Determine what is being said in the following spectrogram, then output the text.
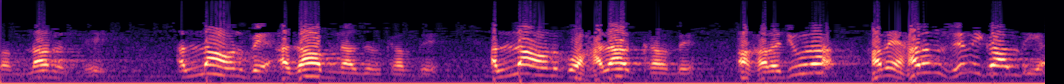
پر لانت دے۔ اللہ ان پہ عذاب نازل کر دے۔ اللہ ان کو ہلاک کر دے۔ اخرجورا ہمیں حرم سے نکال دیا۔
